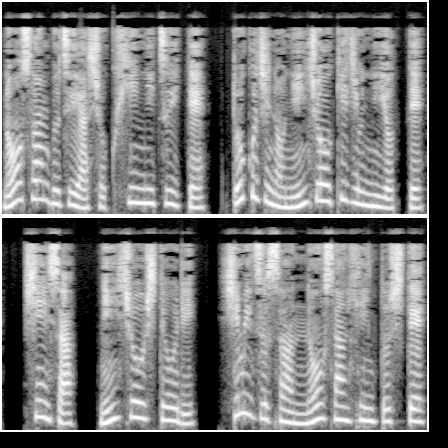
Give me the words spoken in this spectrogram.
農産物や食品について独自の認証基準によって審査、認証しており、清水産農産品として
